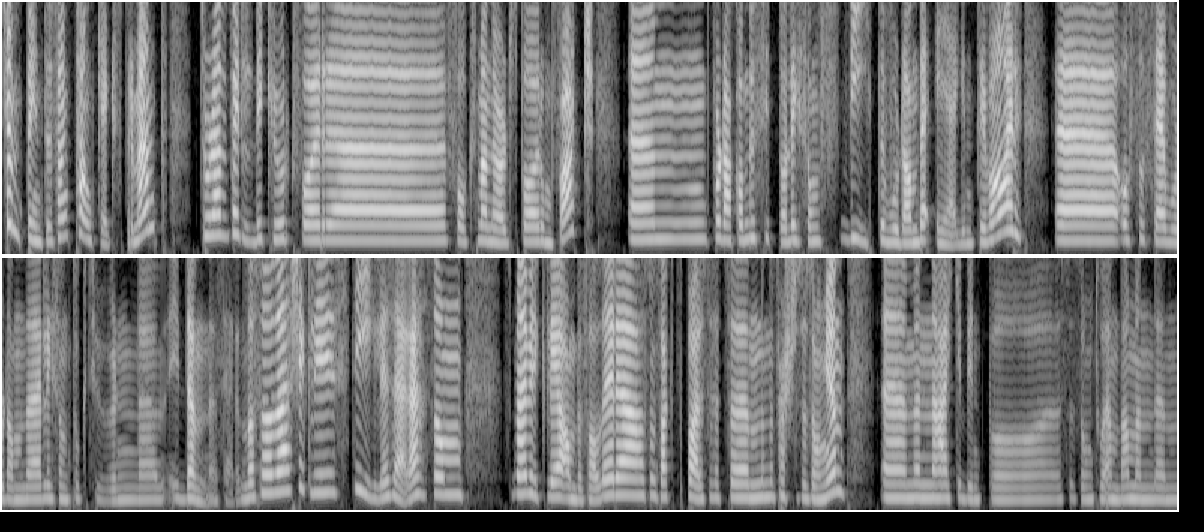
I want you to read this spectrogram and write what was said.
kjempeinteressant tankeeksperiment. Jeg tror det er veldig kult for eh, folk som er nerds på romfart. Um, for da kan du sitte og liksom vite hvordan det egentlig var, uh, og så se hvordan det liksom tok turen uh, i denne serien. Så det er skikkelig stilig serie som, som, jeg virkelig anbefaler. Jeg har som sagt bare sett den første sesongen, uh, men jeg har ikke begynt på sesong to enda, men den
